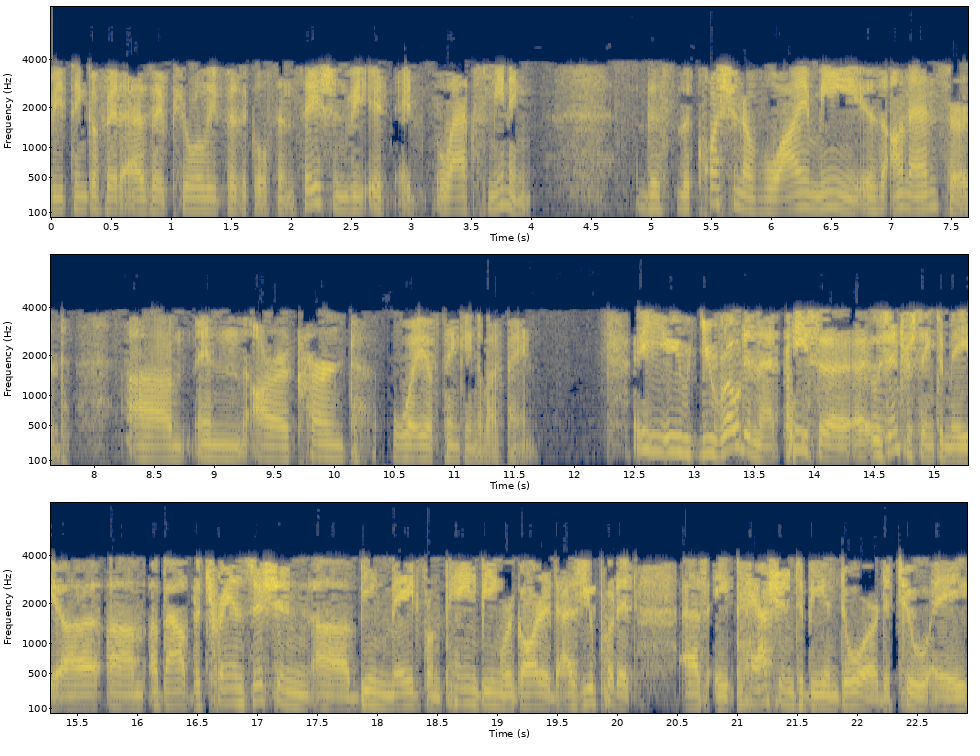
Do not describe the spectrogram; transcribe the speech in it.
we think of it as a purely physical sensation, we it, it lacks meaning. This the question of why me is unanswered um, in our current way of thinking about pain. You, you wrote in that piece, uh, it was interesting to me, uh, um, about the transition uh, being made from pain being regarded, as you put it, as a passion to be endured to a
